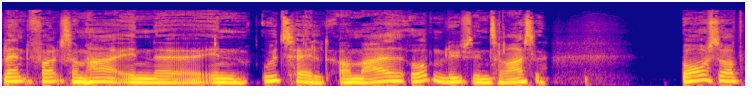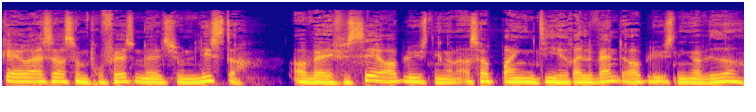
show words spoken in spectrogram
blandt folk, som har en, øh, en udtalt og meget åbenlys interesse. Vores opgave er så som professionelle journalister at verificere oplysningerne, og så bringe de relevante oplysninger videre.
